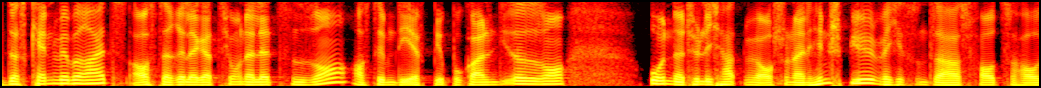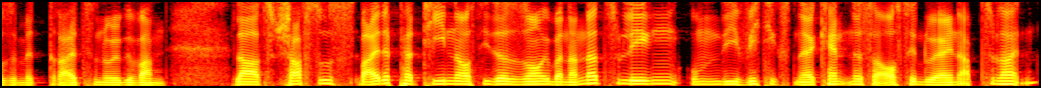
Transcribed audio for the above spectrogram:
Das kennen wir bereits aus der Relegation der letzten Saison, aus dem DFB-Pokal in dieser Saison. Und natürlich hatten wir auch schon ein Hinspiel, welches unser HSV zu Hause mit 3 zu 0 gewann. Lars, schaffst du es, beide Partien aus dieser Saison übereinander zu legen, um die wichtigsten Erkenntnisse aus den Duellen abzuleiten?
